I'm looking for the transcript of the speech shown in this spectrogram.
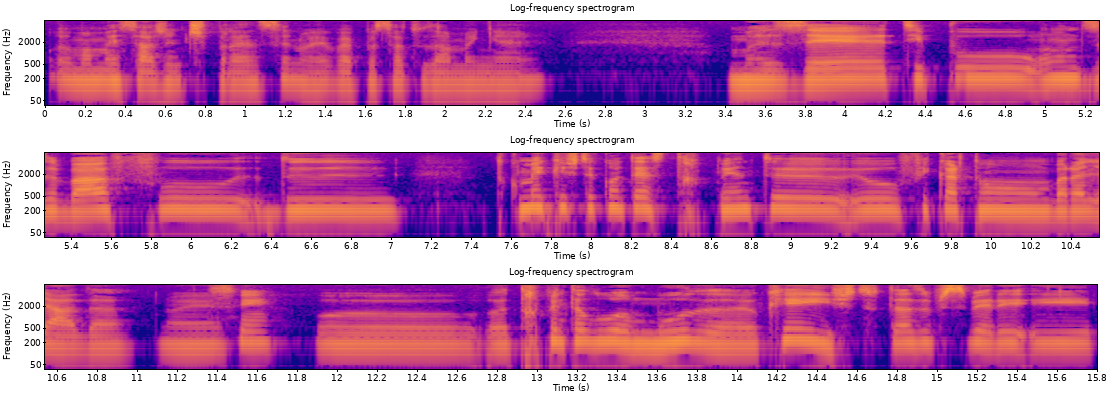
uma mensagem de esperança, não é? Vai passar tudo amanhã. Mas é tipo um desabafo de, de de como é que isto acontece de repente eu ficar tão baralhada, não é? Sim. Uh, de repente a lua muda, o que é isto? Estás a perceber? E,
